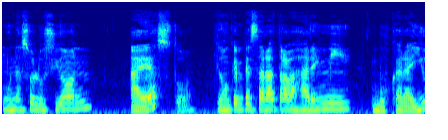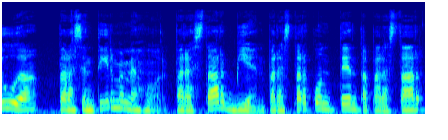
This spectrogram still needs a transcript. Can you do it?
una solución a esto. Tengo que empezar a trabajar en mí, buscar ayuda, para sentirme mejor, para estar bien, para estar contenta, para estar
